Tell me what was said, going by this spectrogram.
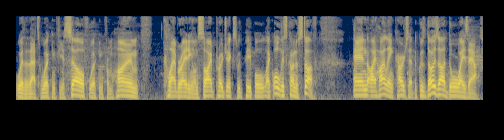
whether that's working for yourself, working from home, collaborating on side projects with people, like all this kind of stuff. And I highly encourage that because those are doorways out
